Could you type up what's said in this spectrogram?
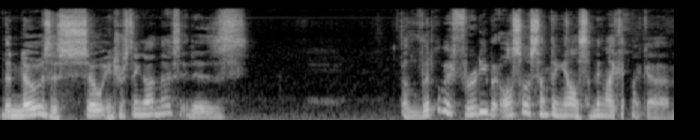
The nose is so interesting on this. It is a little bit fruity, but also something else, something like like a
